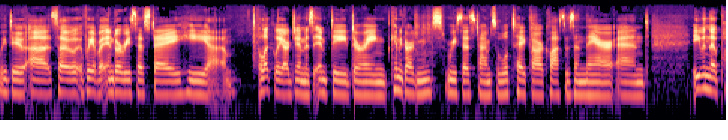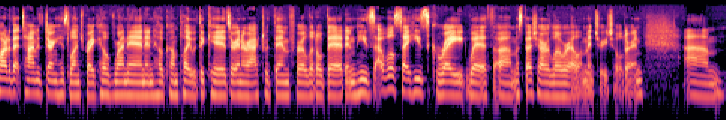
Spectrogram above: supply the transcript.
we do. Uh, so if we have an indoor recess day, he. Um, luckily, our gym is empty during kindergarten's recess time, so we'll take our classes in there and even though part of that time is during his lunch break, he'll run in and he'll come play with the kids or interact with them for a little bit. And he's, I will say, he's great with, um, especially our lower elementary children. Um,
